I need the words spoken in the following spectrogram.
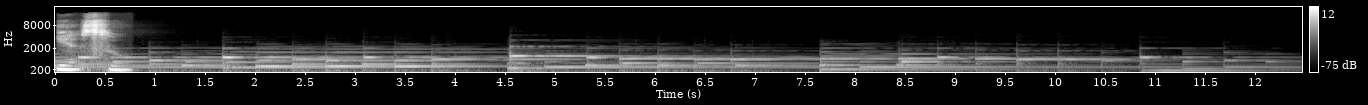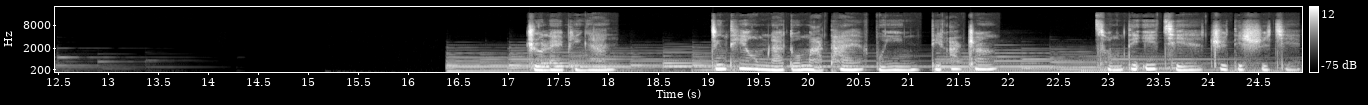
耶稣。主类平安。今天我们来读马太福音第二章，从第一节至第十节。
